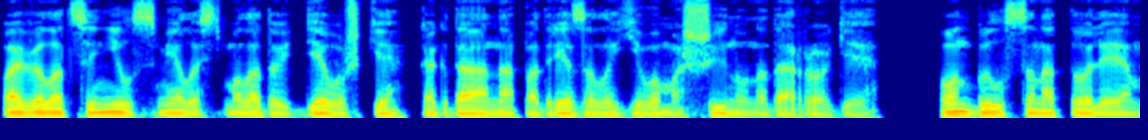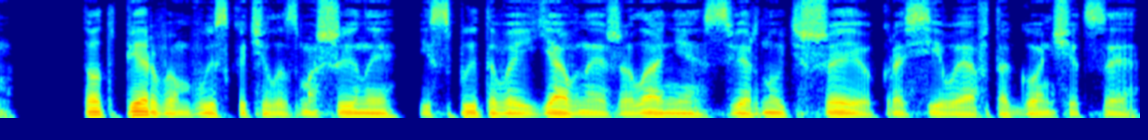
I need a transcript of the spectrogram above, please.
Павел оценил смелость молодой девушки, когда она подрезала его машину на дороге. Он был с Анатолием. Тот первым выскочил из машины, испытывая явное желание свернуть шею красивой автогонщицы.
